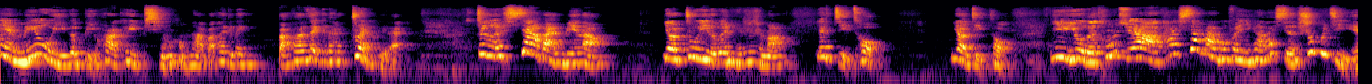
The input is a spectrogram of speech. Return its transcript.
面没有一个笔画可以平衡它，把它给它，把它再给它拽回来。这个下半边呢，要注意的问题是什么？要紧凑，要紧凑。你有的同学啊，他下半部分你看他写的收不紧，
